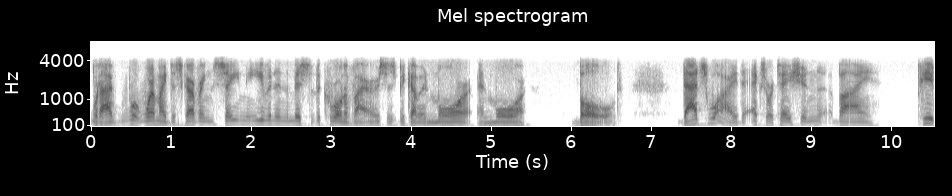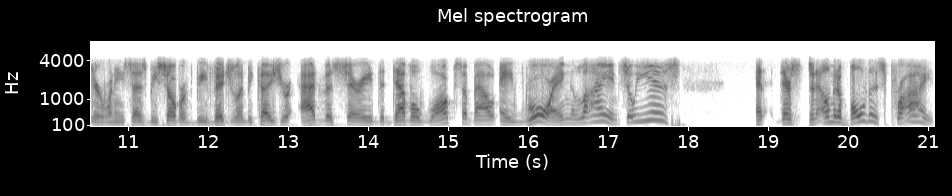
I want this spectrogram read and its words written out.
what I what, what am I discovering? Satan, even in the midst of the coronavirus, is becoming more and more bold. That's why the exhortation by Peter when he says, Be sober, be vigilant, because your adversary, the devil, walks about a roaring lion. So he is. And there's an element of boldness, pride,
